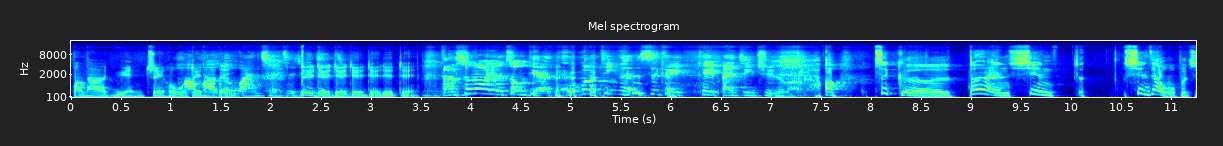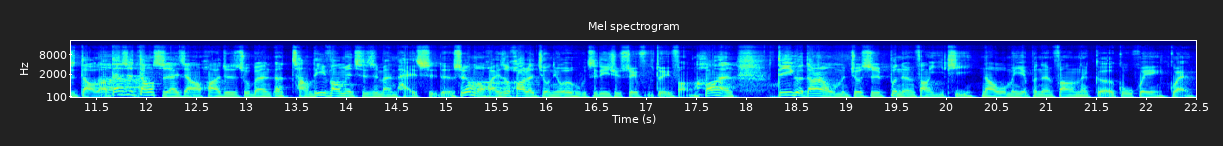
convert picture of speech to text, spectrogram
帮他圆最后我对他的完成这件事。对对对对对对对。你说到一个重点，我光听的是可以可以搬进去的吗？哦，这个当然现现在我不知道了，嗯但是当时来讲的话，就是主办呃场地方面其实蛮排斥的，所以我们还是花了九牛二虎之力去说服对方，包含第一个当然我们就是不能放遗体，那我们也不能放那个骨灰罐。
